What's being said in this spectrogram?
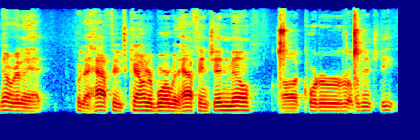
Now we're going to put a half inch counter bore with a half inch end mill a quarter of an inch deep.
